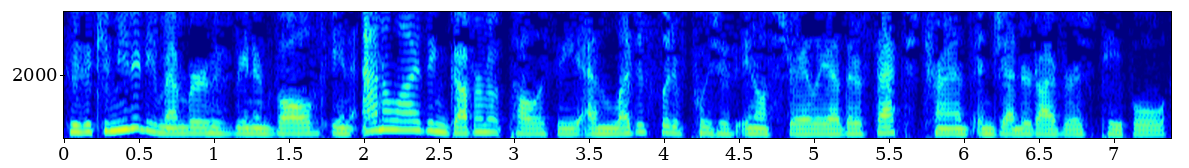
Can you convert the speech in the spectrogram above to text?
who's a community member who's been involved in analysing government policy and legislative pushes in Australia that affect trans and gender diverse people.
